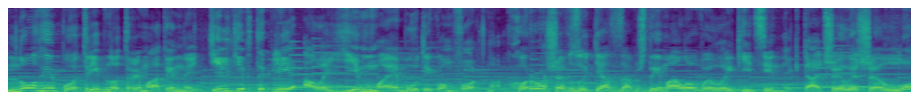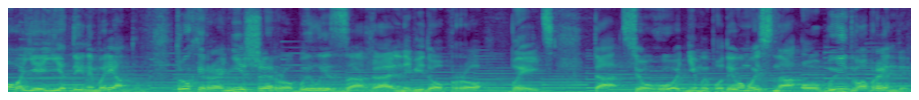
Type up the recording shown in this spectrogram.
Ноги потрібно тримати не тільки в теплі, але їм має бути комфортно. Хороше взуття завжди мало великий цінник. Та чи лише лова є єдиним варіантом? Трохи раніше робили загальне відео про Бейтс. Та сьогодні ми подивимось на обидва бренди,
